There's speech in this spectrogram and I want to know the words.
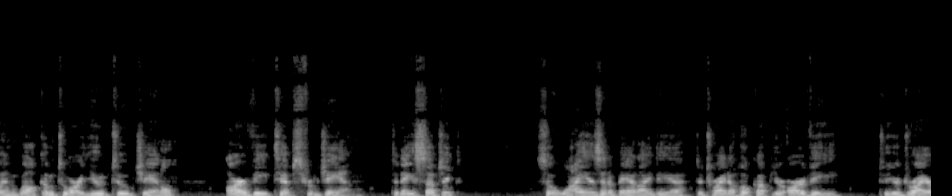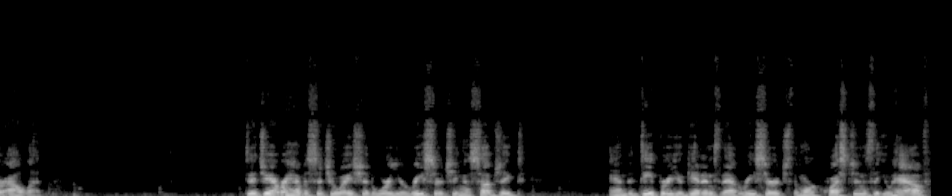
and welcome to our YouTube channel, RV Tips from Jan. Today's subject, so why is it a bad idea to try to hook up your RV to your dryer outlet? Did you ever have a situation where you're researching a subject and the deeper you get into that research, the more questions that you have?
